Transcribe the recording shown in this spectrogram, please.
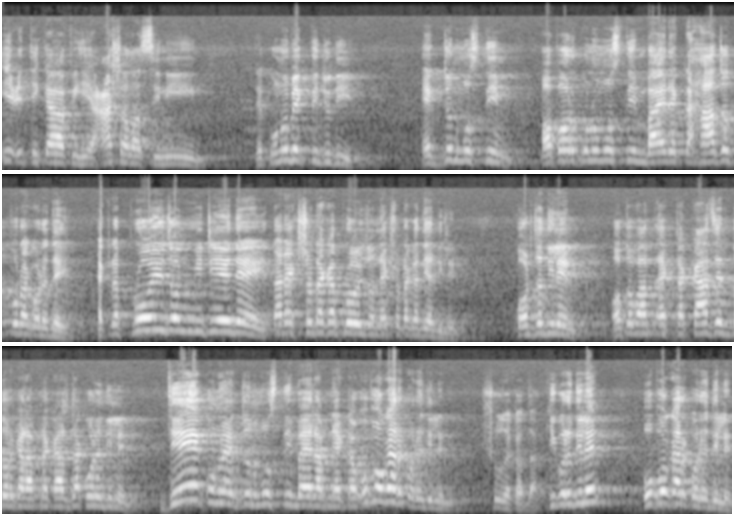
ইতিকাফিহি আশরা সিনিন। যে কোনো ব্যক্তি যদি একজন মুসলিম, অপর কোনো মুসলিম বাইরে একটা হাজত পুরা করে দেয়, একটা প্রয়োজন মিটিয়ে দেয়, তার একশো টাকা প্রয়োজন, একশো টাকা দিয়ে দিলেন। কর্জা দিলেন, অথবা একটা কাজের দরকার আপনার কাজটা করে দিলেন। যে কোনো একজন মুসলিম ভাইয়ের আপনি একটা উপকার করে দিলেন। সুজা কথা, কি করে দিলেন? উপকার করে দিলেন,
